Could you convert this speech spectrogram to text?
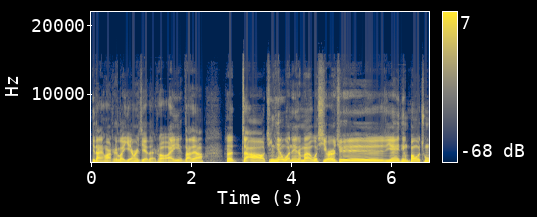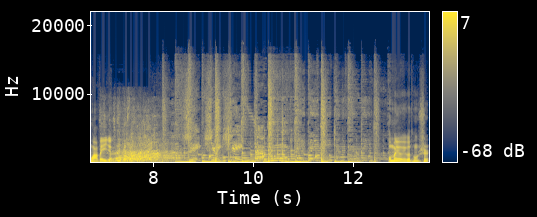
一打电话是个老爷们接的，说哎咋的呀？说咋啊？今天我那什么，我媳妇去营业厅帮我充话费去了。我们有一个同事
